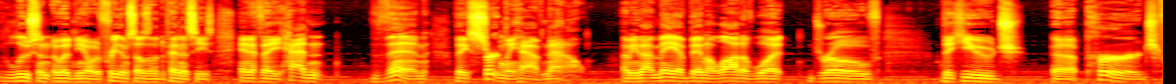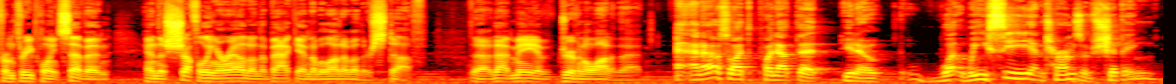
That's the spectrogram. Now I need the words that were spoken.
loosen would you know free themselves of the dependencies and if they hadn't then they certainly have now i mean that may have been a lot of what drove the huge uh, purge from 3.7 and the shuffling around on the back end of a lot of other stuff uh, that may have driven a lot of that And I also like to point out that, you know, what we see in terms of shipping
